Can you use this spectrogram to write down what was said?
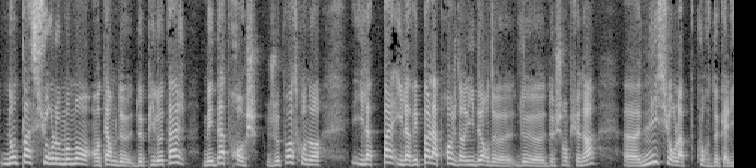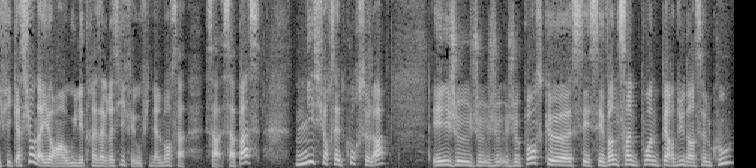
non pas sur le moment en termes de, pilotage, mais d'approche. Je pense qu'on a, il n'avait pas, l'approche d'un leader de, championnat. Euh, ni sur la course de qualification d'ailleurs, hein, où il est très agressif et où finalement ça, ça passe, ni sur cette course-là. Et je, pense que ces, 25 points de perdus d'un seul coup,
